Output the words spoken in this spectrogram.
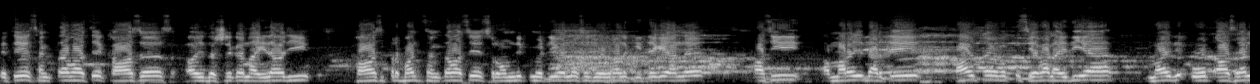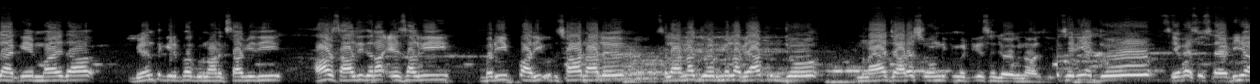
ਇੱਥੇ ਸੰਗਤਾਂ ਵਾਸਤੇ ਖਾਸ ਅੱਜ ਦਰਸ਼ਨ ਕਰਨ ਆਈਦਾ ਜੀ ਖਾਸ ਪ੍ਰਬੰਧ ਸੰਗਤਾਂ ਵਾਸਤੇ ਸ਼੍ਰੋਮਣੀ ਕਮੇਟੀ ਵੱਲੋਂ ਸਹਿਯੋਗ ਨਾਲ ਕੀਤੇ ਗਏ ਹਨ। ਅਸੀਂ ਮਹਾਰਾਜ ਦੇ ਦਰ ਤੇ ਹਰ ਵਕਤ ਸੇਵਾ ਲਾਈਦੀ ਆ। ਮਹਾਰਾਜ ਦੇ ਓਟ ਆਸਰਾ ਲੈ ਕੇ ਮਹਾਰਾਜ ਦਾ ਬੇਅੰਤ ਕਿਰਪਾ ਗੁਰੂ ਨਾਨਕ ਸਾਹਿਬ ਜੀ ਦੀ ਹਰ ਸਾਲ ਦੀ ਤਰ੍ਹਾਂ ਇਸ ਸਾਲ ਵੀ ਬੜੀ ਭਾਰੀ ਉਤਸ਼ਾਹ ਨਾਲ ਸਾਲਾਨਾ ਜੋੜ ਮੇਲਾ ਵਿਆਹ ਜੋ ਮਨਾਇਆ ਜਾ ਰਿਹਾ ਸ਼੍ਰੋਮਣੀ ਕਮੇਟੀ ਦੇ ਸੰਯੋਗ ਨਾਲ ਜੀ। ਜਿਹੜੀਆਂ ਜੋ ਸੇਵਾ ਸੁਸਾਇਟੀਆਂ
